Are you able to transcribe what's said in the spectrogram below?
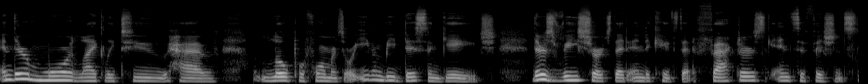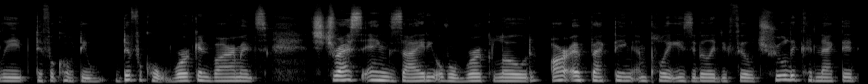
and they're more likely to have low performance or even be disengaged. There's research that indicates that factors insufficient sleep difficulty difficult work environments stress anxiety over workload are affecting employees ability to feel truly connected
